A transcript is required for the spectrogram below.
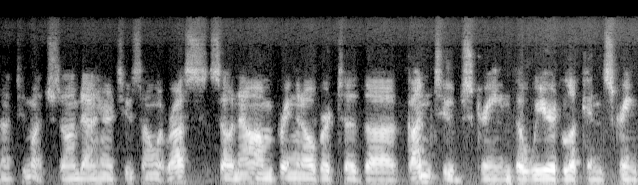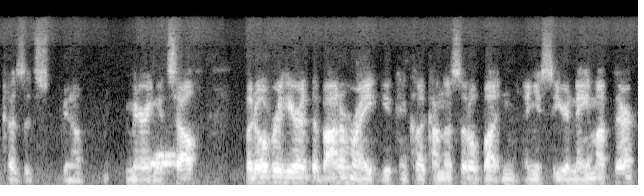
not too much. So I'm down here in Tucson with Russ. So now I'm bringing over to the gun tube screen, the weird looking screen because it's, you know, mirroring itself. But over here at the bottom right, you can click on this little button and you see your name up there.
